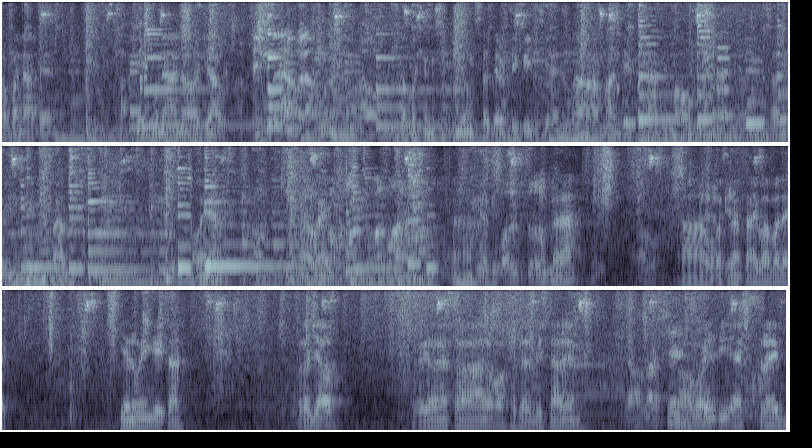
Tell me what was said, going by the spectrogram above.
Tropa natin. Update muna ano, Jaw. Tayo muna, wala muna sa trabaho. Tapos yung, yung sa Dirty Kitchen, baka Monday pa natin maumpisahan yun. Sabi ni ma'am. Okay na? Okay? Ah, Tara. Ah, bukas lang tayo babalik. Yan yung gate ha. Tara, Jaw. Okay ka na sa ano ko, sa service natin. Ah, YTX Drive.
